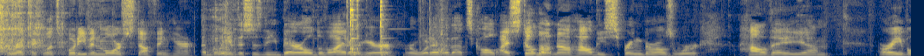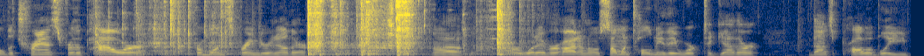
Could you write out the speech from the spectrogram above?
Terrific. Let's put even more stuff in here. I believe this is the barrel divider here, or whatever that's called. I still don't know how these spring barrels work, how they um, are able to transfer the power from one spring to another uh, or whatever. I don't know. Someone told me they work together. That's probably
